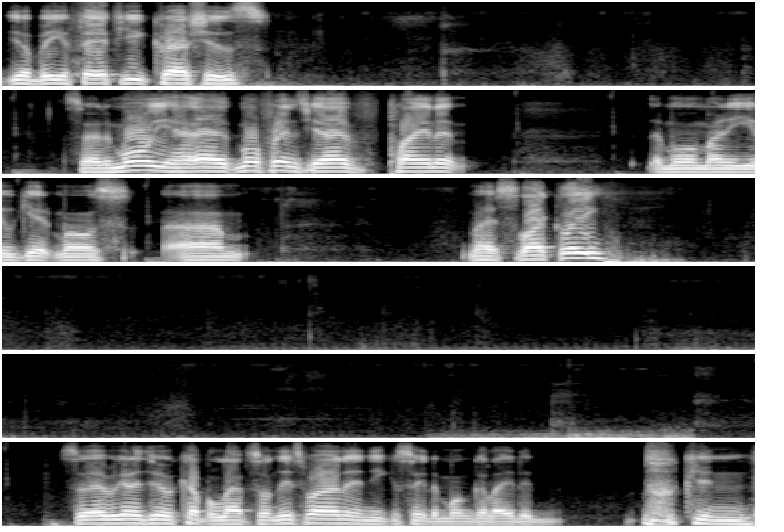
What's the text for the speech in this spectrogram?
there'll be a fair few crashes. So the more you have, more friends you have playing it, the more money you'll get most, um, most likely. So we're going to do a couple laps on this one and you can see the mongolated looking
